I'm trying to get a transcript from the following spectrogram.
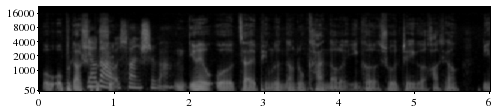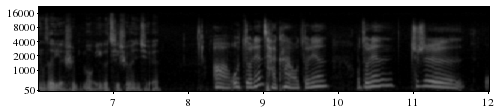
我我不知道是鸟不是岛算是吧？嗯，因为我在评论当中看到了一个说这个好像名字也是某一个纪实文学。哦，我昨天才看，我昨天我昨天就是我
